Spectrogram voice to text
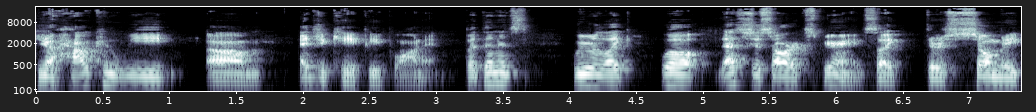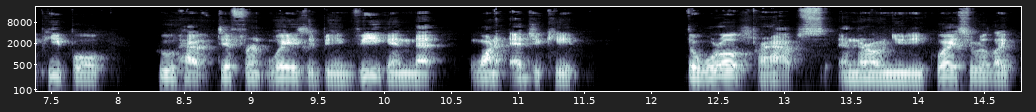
you know how can we um, educate people on it? But then it's we were like well that's just our experience. Like there's so many people who have different ways of being vegan that want to educate the world perhaps in their own unique way. So we're like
